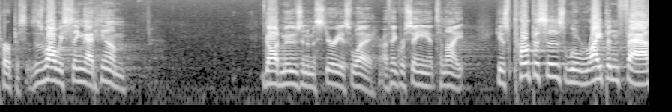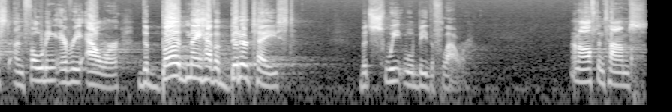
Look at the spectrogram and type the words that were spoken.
purposes. This is why we sing that hymn God moves in a mysterious way. I think we're singing it tonight. His purposes will ripen fast, unfolding every hour. The bud may have a bitter taste, but sweet will be the flower. And oftentimes,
